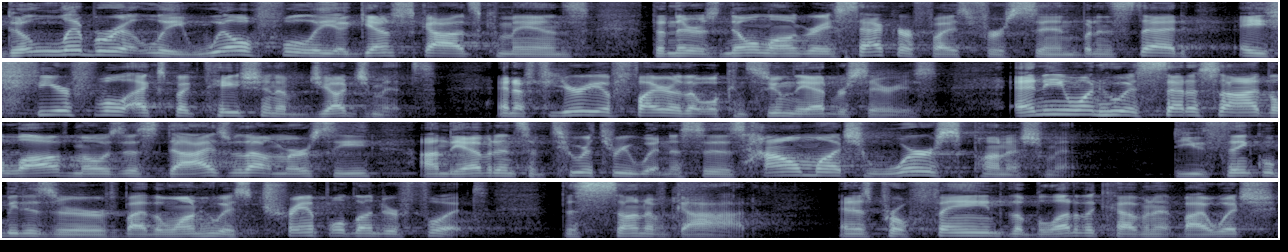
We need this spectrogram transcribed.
deliberately, willfully against God's commands, then there is no longer a sacrifice for sin, but instead a fearful expectation of judgment and a fury of fire that will consume the adversaries. Anyone who has set aside the law of Moses dies without mercy on the evidence of two or three witnesses. How much worse punishment do you think will be deserved by the one who has trampled underfoot the Son of God and has profaned the blood of the covenant by which,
